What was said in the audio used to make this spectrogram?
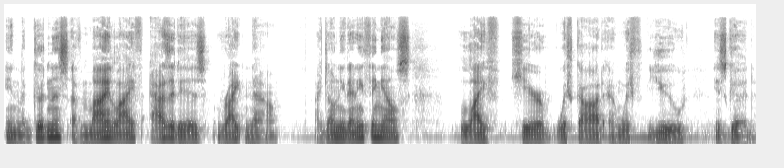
in the goodness of my life as it is right now. I don't need anything else. Life here with God and with you is good.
